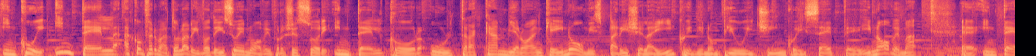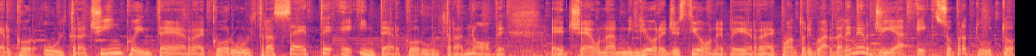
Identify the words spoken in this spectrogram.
in cui Intel ha confermato confermato l'arrivo dei suoi nuovi processori Intel Core Ultra. Cambiano anche i nomi, sparisce la I, quindi non più i 5, i 7 i 9, ma eh, Intel Core Ultra 5, Intel Core Ultra 7 e Intel Core Ultra 9. Eh, c'è una migliore gestione per quanto riguarda l'energia e soprattutto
